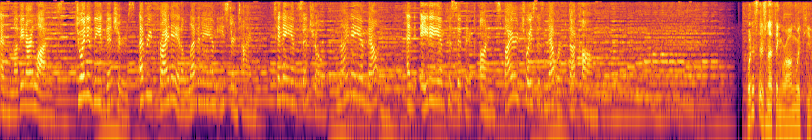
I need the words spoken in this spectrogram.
and loving our lives. Join in the adventures every Friday at 11 a.m. Eastern Time, 10 a.m. Central, 9 a.m. Mountain, and 8 a.m. Pacific on InspiredChoicesNetwork.com. What if there's nothing wrong with you?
